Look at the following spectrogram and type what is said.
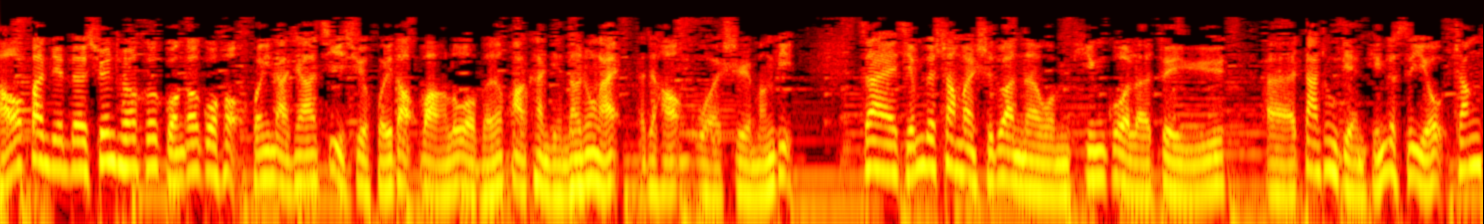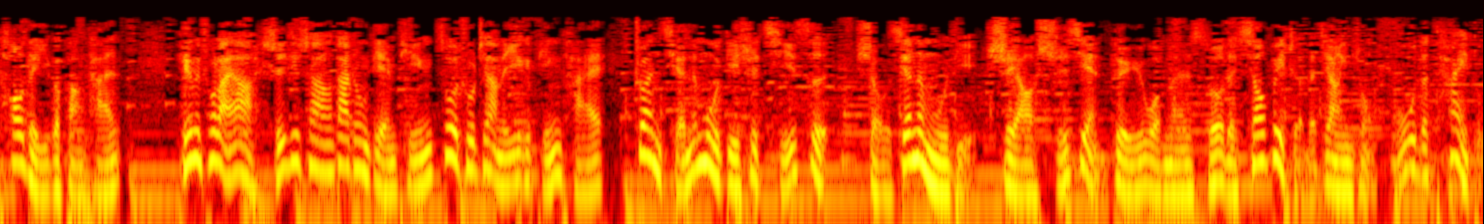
好，半点的宣传和广告过后，欢迎大家继续回到网络文化看点当中来。大家好，我是蒙蒂。在节目的上半时段呢，我们听过了对于呃大众点评的 CEO 张涛的一个访谈，听得出来啊，实际上大众点评做出这样的一个平台，赚钱的目的是其次，首先的目的是要实现对于我们所有的消费者的这样一种服务的态度。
